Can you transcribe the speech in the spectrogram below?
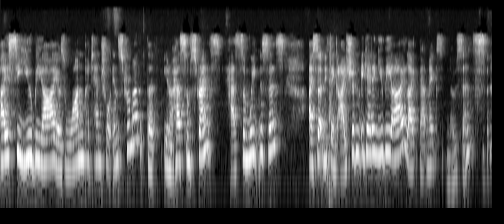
I see UBI as one potential instrument that you know has some strengths, has some weaknesses. I certainly think I shouldn't be getting UBI. Like that makes no sense.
